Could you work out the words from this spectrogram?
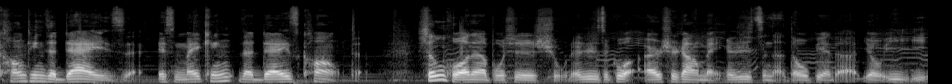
counting the days; it's making the days count. 生活呢，不是数着日子过，而是让每个日子呢都变得有意义。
